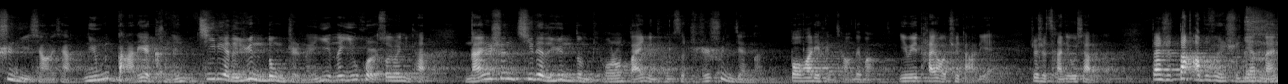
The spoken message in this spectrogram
是你想一下，你们打猎可能激烈的运动只能一那一会儿，所以说你看，男生激烈的运动，比方说百米冲刺，只是瞬间的，爆发力很强，对吧？因为他要去打猎，这是残留下来的。但是大部分时间男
